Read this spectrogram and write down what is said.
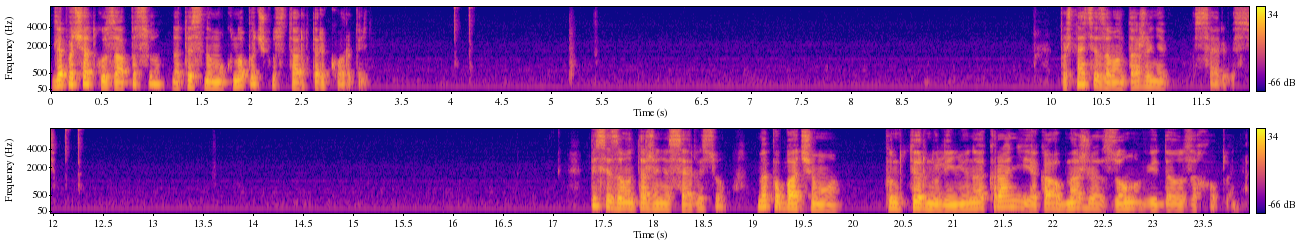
Для початку запису натиснемо кнопочку Start Recording. Почнеться завантаження сервісу. Після завантаження сервісу ми побачимо пунктирну лінію на екрані, яка обмежує зону відеозахоплення.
